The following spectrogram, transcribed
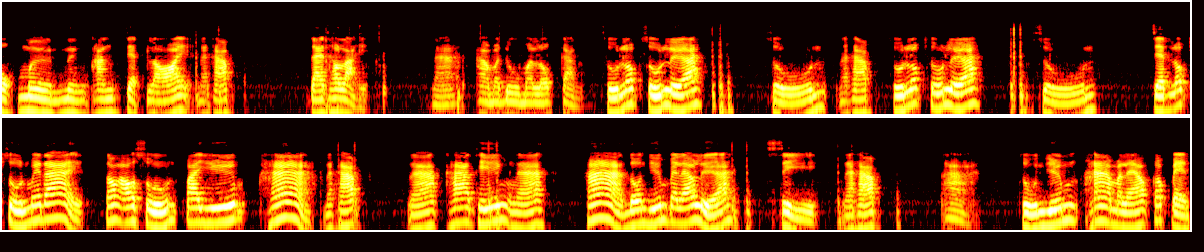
61,700 นะครับ ได้เท่าไหร่นะ เอามาดูมาลบกัน0ลบ0เหลือ0นะครับ0ลบ0เหลือ0 7ลบ0ไม่ได้ ต้องเอา 0 ไปยืม 5 นะครับนะค่าทิ้งนะ5โดนยืมไปแล้วเหลือ 4 นะครับอ่า0ยืม 5 มาแล้วก็เป็น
